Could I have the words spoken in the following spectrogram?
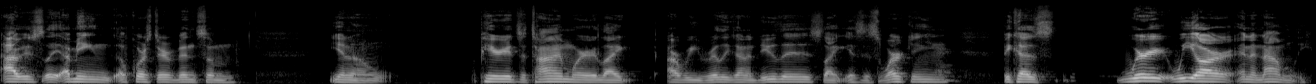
obviously I mean, of course there have been some you know periods of time where like are we really going to do this? Like is this working? Because we're we are an anomaly.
